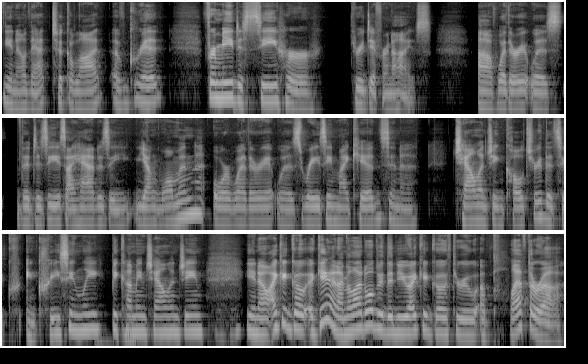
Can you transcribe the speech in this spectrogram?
you know that took a lot of grit for me to see her through different eyes uh, whether it was the disease I had as a young woman or whether it was raising my kids in a challenging culture that's increasingly becoming mm-hmm. challenging. Mm-hmm. You know, I could go again, I'm a lot older than you. I could go through a plethora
